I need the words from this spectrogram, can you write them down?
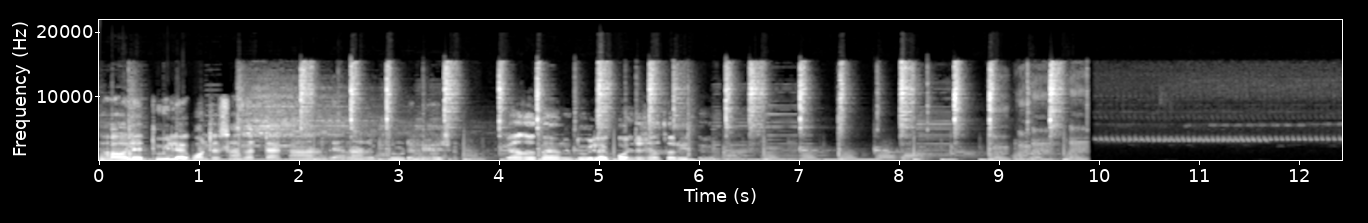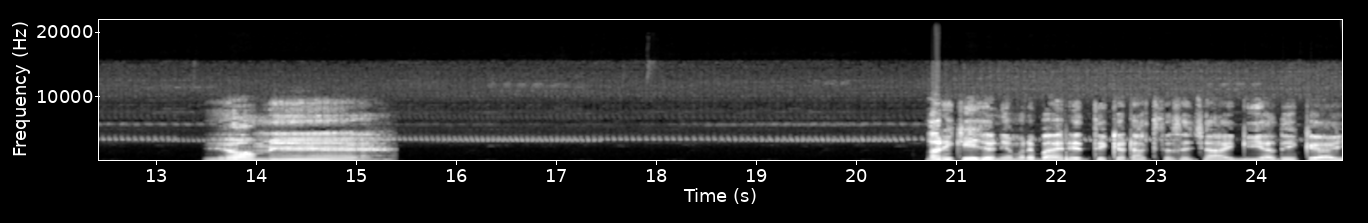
তাহলে দুই লাখ পঞ্চাশ হাজার টাকা দেন আর গরুটা লিয়ে যান ঠিক আছে দেন দুই লাখ পঞ্চাশ হাজারই দেন। আমি আরে কি জানি আমার বাইরের দিকে ডাকতেছে যাই গিয়া দেখে আই।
